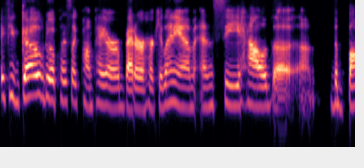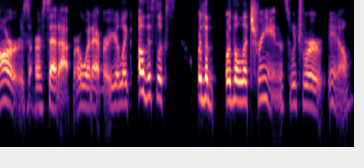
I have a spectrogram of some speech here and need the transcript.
if you go to a place like Pompeii or better Herculaneum and see how the um, the bars are set up or whatever, you're like, oh, this looks or the or the latrines, which were you know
